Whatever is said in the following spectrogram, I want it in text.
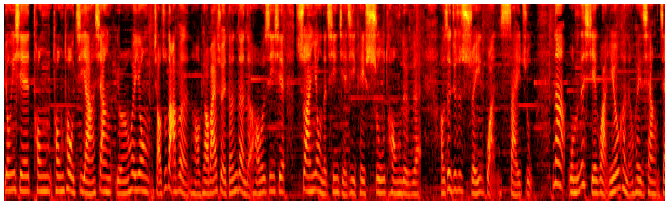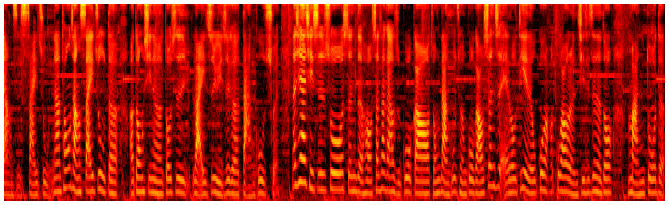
用一些通通透剂啊，像有人会用小苏打粉、好漂白水等等的，好，或是一些专用的清洁剂可以疏通，对不对？好，这就是水管塞住。那我们的血管也有可能会像这样子塞住。那通常塞住的呃东西呢，都是来自于这个胆固醇。那现在其实说真的哈，三酸甘油酯过高、总胆固醇过高，甚至 LDL 过高过高的人，其实真的都蛮多的。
